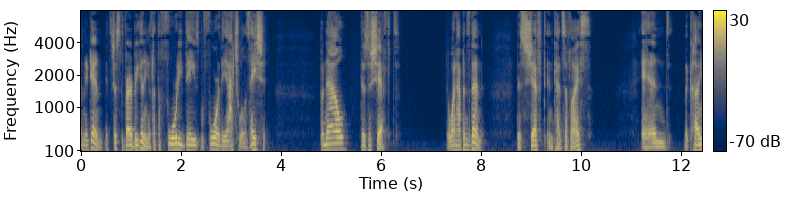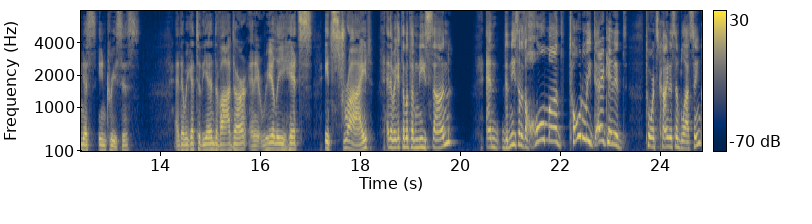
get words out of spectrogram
And again, it's just the very beginning. It's like the 40 days before the actualization. But now there's a shift. And what happens then? This shift intensifies and the kindness increases. And then we get to the end of Adar and it really hits its stride. And then we get the month of Nisan and the Nisan is a whole month totally dedicated towards kindness and blessing.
